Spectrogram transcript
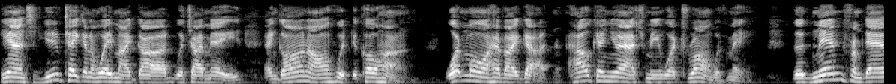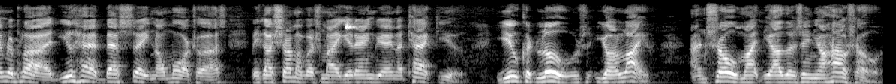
He answered, You've taken away my God, which I made, and gone off with the Kohan. What more have I got? How can you ask me what's wrong with me? The men from Dan replied, You had best say no more to us, because some of us might get angry and attack you. You could lose your life and so might the others in your household.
